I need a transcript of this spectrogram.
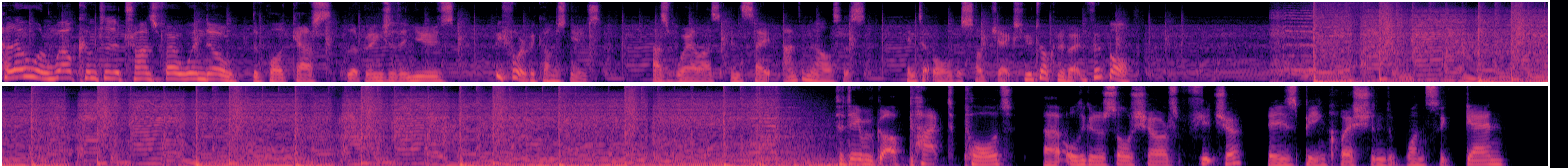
Hello and welcome to the Transfer Window, the podcast that brings you the news before it becomes news, as well as insight and analysis into all the subjects you're talking about in football. Today we've got a packed pod. Uh, Ole Gunnar Solskjaer's future is being questioned once again.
